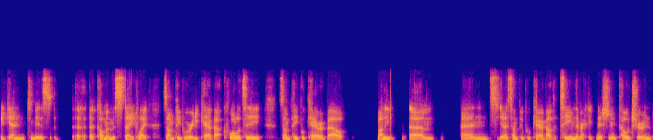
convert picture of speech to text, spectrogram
again to me is a, a, common mistake. Like some people really care about quality some people care about money um, and you know some people care about the team the recognition and culture and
